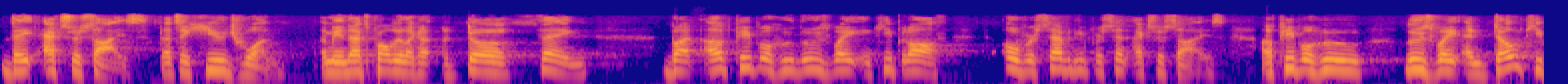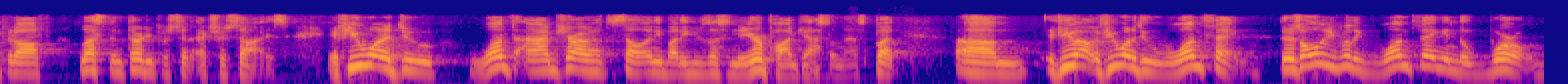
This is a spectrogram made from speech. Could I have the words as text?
they exercise. That's a huge one. I mean, that's probably like a, a duh thing. But of people who lose weight and keep it off, over 70% exercise. Of people who lose weight and don't keep it off, less than 30% exercise. If you want to do one, th- I'm sure I don't have to sell anybody who's listening to your podcast on this, but um, if you if you want to do one thing, there's only really one thing in the world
